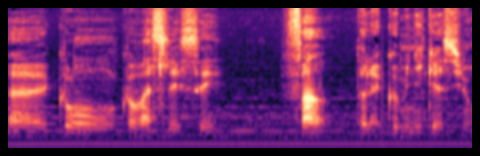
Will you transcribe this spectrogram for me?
euh, qu'on va se laisser. Fin de la communication.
